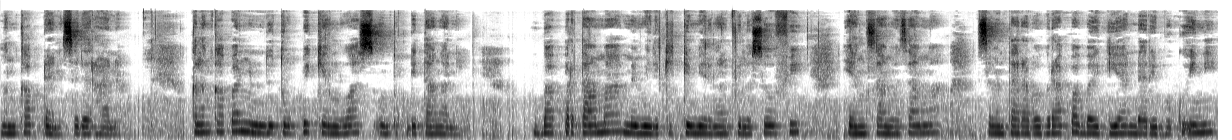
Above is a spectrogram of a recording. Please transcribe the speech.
lengkap, dan sederhana. Kelengkapan menuntut topik yang luas untuk ditangani. Bab pertama memiliki kemiringan filosofi yang sama-sama, sementara beberapa bagian dari buku ini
